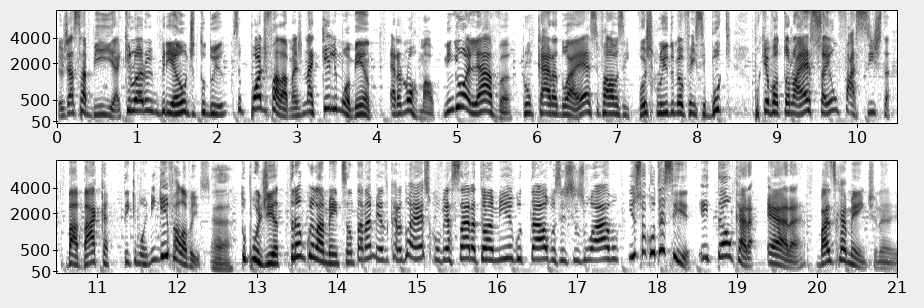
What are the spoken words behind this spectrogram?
eu já sabia, aquilo era o embrião de tudo isso. Você pode falar, mas naquele momento era normal. Ninguém olhava pra um cara do AS e falava assim: vou excluir do meu Facebook porque votou no AS, isso aí é um fascista, babaca, tem que morrer. Ninguém falava isso. É. Tu podia tranquilamente sentar na mesa, o cara do AS, conversar, era teu amigo tal, vocês se zoavam. Isso acontecia. Então, cara, era basicamente, né?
